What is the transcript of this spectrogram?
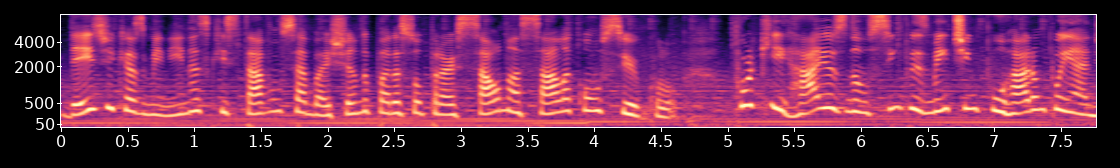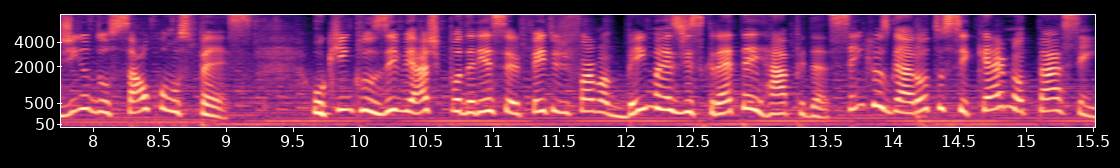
desde que as meninas que estavam se abaixando para soprar sal na sala com o círculo. Por que raios não simplesmente empurrar um punhadinho do sal com os pés? O que inclusive acho que poderia ser feito de forma bem mais discreta e rápida, sem que os garotos sequer notassem.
